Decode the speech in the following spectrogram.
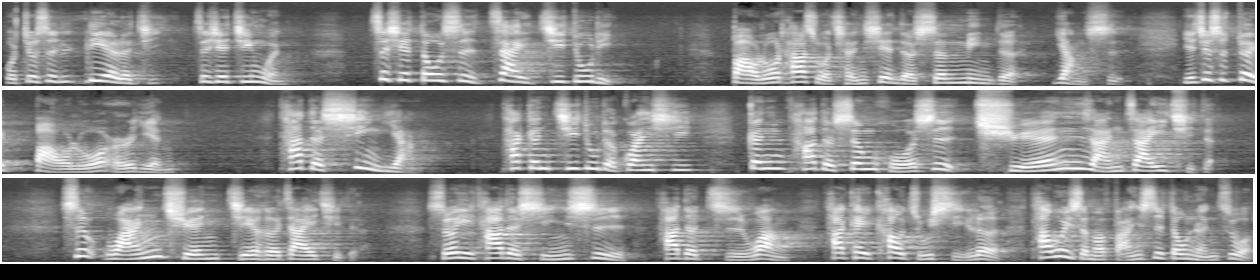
我就是列了几这些经文，这些都是在基督里，保罗他所呈现的生命的样式，也就是对保罗而言，他的信仰，他跟基督的关系，跟他的生活是全然在一起的，是完全结合在一起的，所以他的行事，他的指望。他可以靠主喜乐，他为什么凡事都能做？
